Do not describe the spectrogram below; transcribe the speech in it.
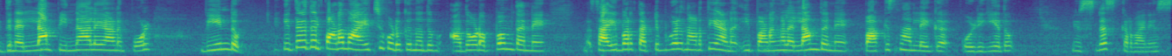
ഇതിനെല്ലാം പിന്നാലെയാണ് ഇപ്പോൾ വീണ്ടും ഇത്തരത്തിൽ പണം അയച്ചു കൊടുക്കുന്നതും അതോടൊപ്പം തന്നെ സൈബർ തട്ടിപ്പുകൾ നടത്തിയാണ് ഈ പണങ്ങളെല്ലാം തന്നെ പാകിസ്ഥാനിലേക്ക് ഒഴുകിയതും. News desk Karma news.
